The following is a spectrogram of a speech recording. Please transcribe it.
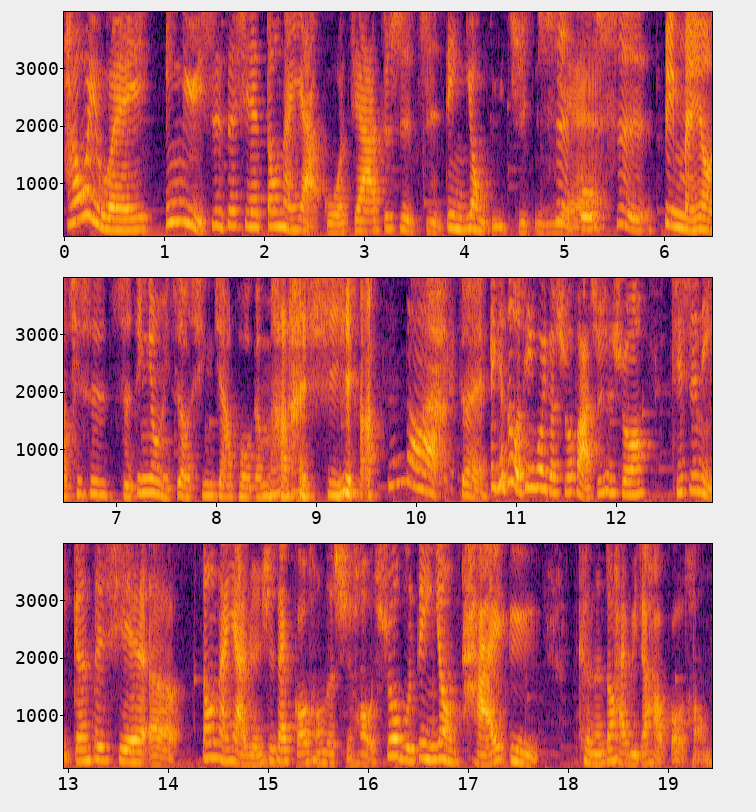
还我以为英语是这些东南亚国家就是指定用语之一，是不？是？并没有，其实指定用语只有新加坡跟马来西亚。真的、哦？对，哎、可是我听过一个说法，就是说，其实你跟这些呃东南亚人士在沟通的时候，说不定用台语可能都还比较好沟通。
